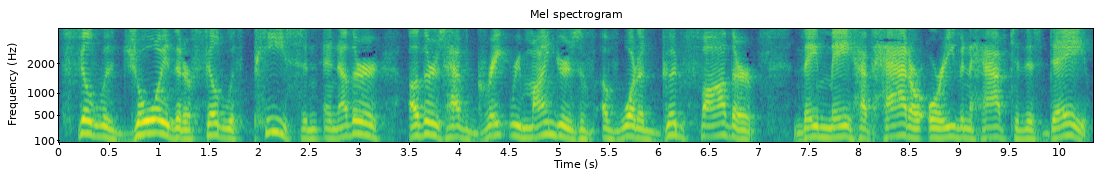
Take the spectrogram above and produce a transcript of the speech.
filled with joy, that are filled with peace, and, and other others have great reminders of, of what a good father they may have had or, or even have to this day.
